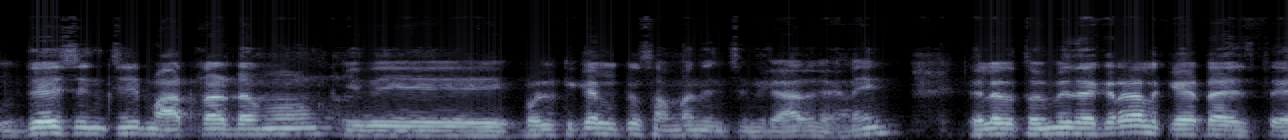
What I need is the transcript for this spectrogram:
ఉద్దేశించి మాట్లాడడము ఇది పొలిటికల్కు సంబంధించింది కాదు కానీ వీళ్ళకి తొమ్మిది ఎకరాలు కేటాయిస్తే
